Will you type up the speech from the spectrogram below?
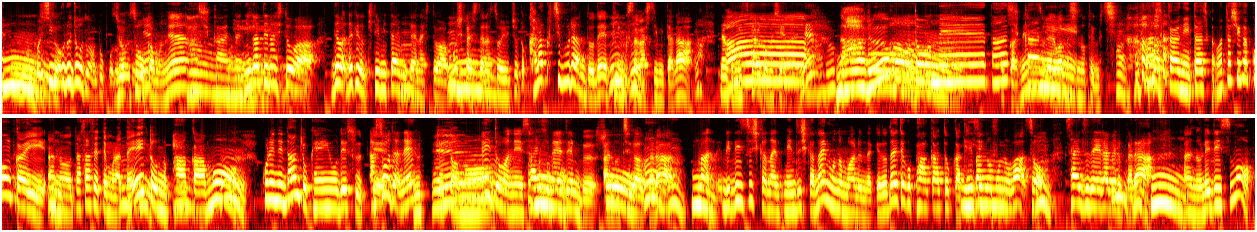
シンプル上手なところだよね。そうかもね。確かに。苦手な人はではだけど着てみたいみたいな人は、もしかしたらそういうちょっと辛口ブランドでピンク探してみたら、なんか見つかるかもしれないね。なるほどね。確かに。それは私の手口、確かに 確かに。私が今回あの、出させてもらったエイトンのパーカーも、うんこれね男女兼用ですってあそうだ言っねてたな、エイトはねサイズで全部、あの違うから、うんうんまあレディースしかないメンズしかないものもあるんだけど大体こうパーカーとか定番のものはそう、うんサイズで選べるから、うん。あのレディースも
